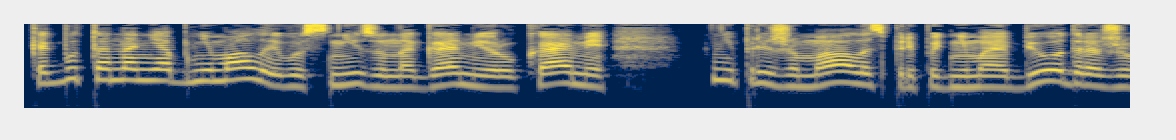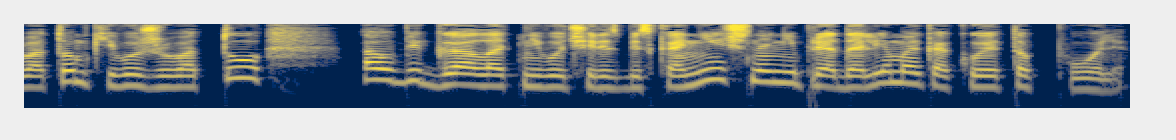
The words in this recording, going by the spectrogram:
как будто она не обнимала его снизу ногами и руками, не прижималась, приподнимая бедра животом к его животу, а убегала от него через бесконечное непреодолимое какое-то поле.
